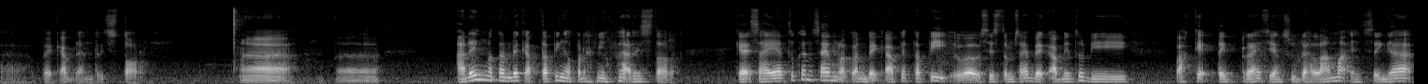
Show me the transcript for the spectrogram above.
Uh, backup dan restore. Uh, uh, ada yang melakukan backup tapi nggak pernah nyoba restore. Kayak saya tuh kan saya melakukan backup ya tapi sistem saya backup itu dipakai tape drive yang sudah lama ya sehingga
